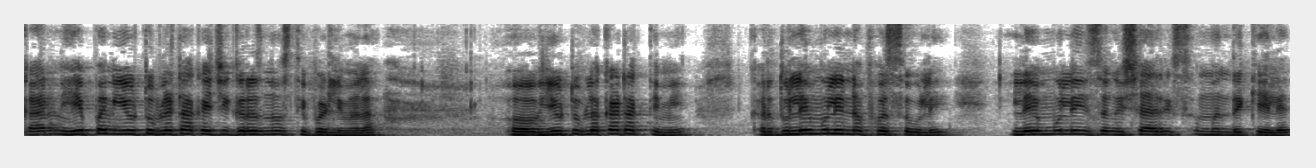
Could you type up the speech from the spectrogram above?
कारण हे पण यूट्यूबला टाकायची गरज नसती पडली मला. यूट्यूबला का टाकते मी? कारण तू लय मुलींना फसवले. लय मुलींसंग शारीरिक संबंध केलेत.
